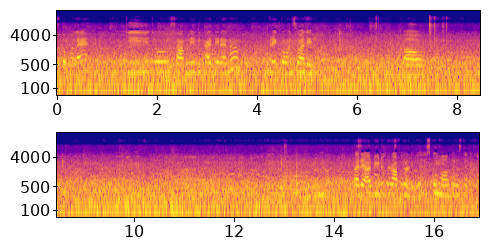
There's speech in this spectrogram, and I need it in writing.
इसको बोला है कि जो सामने दिखाई दे रहा है ना फ्रेकॉन्स वाले। आ, अरे यार वीडियो खराब कर दी इसको यहाँ रास्ता दिखा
